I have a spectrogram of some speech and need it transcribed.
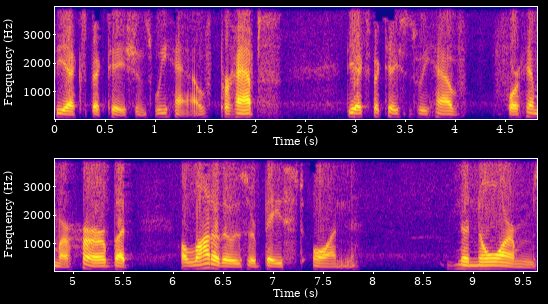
the expectations we have. Perhaps the expectations we have for him or her, but a lot of those are based on the norms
